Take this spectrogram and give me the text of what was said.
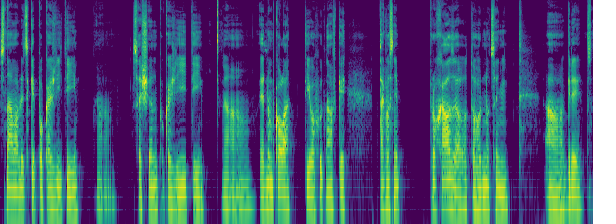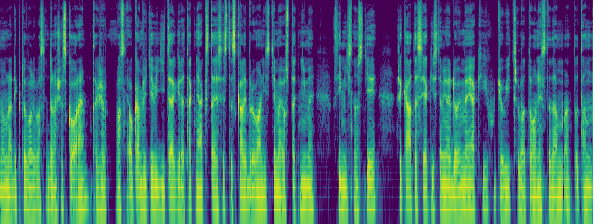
s náma vždycky po každý tý uh, session, po každý tý uh, jednom kole té ochutnávky, tak vlastně procházel to hodnocení a kdy jsme mu nadiktovali vlastně to naše skóre, takže vlastně okamžitě vidíte, kde tak nějak jste, jestli jste skalibrovaný s těmi ostatními v té místnosti, říkáte si, jaký jste měli dojmy, jaký chuťový třeba tóny jste tam, to tam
